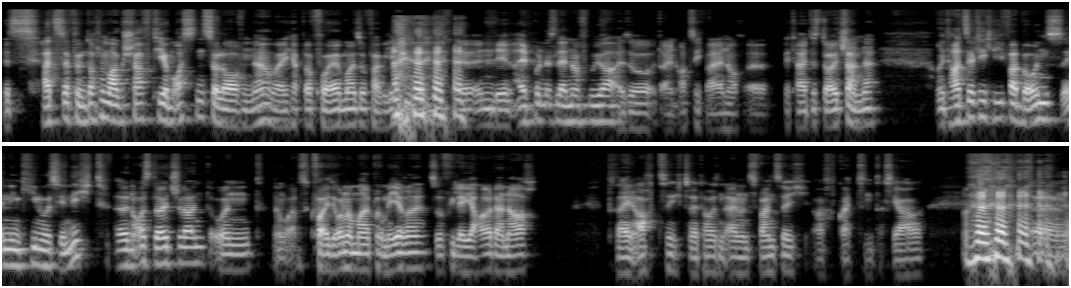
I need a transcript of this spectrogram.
jetzt hat es der Film doch nochmal geschafft, hier im Osten zu laufen, ne? Weil ich habe da vorher mal so verglichen in, äh, in den Altbundesländern früher, also 83 war ja noch äh, geteiltes Deutschland, ne? Und tatsächlich lief er bei uns in den Kinos hier nicht in Ostdeutschland und dann war das quasi auch nochmal Premiere, so viele Jahre danach. 83, 2021, ach Gott, sind das Jahre. äh,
